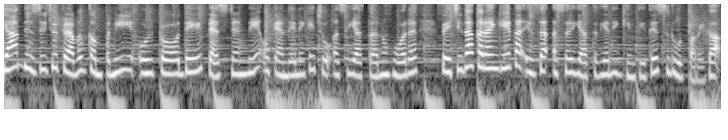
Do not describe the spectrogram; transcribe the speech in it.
ਗੈਪ ਬਿਜ਼ੀ ਟਰੈਵਲ ਕੰਪਨੀ ਉਲਟੋ ਦੇ ਪ੍ਰੈਜ਼ੀਡੈਂਟ ਨੇ ਉਹ ਕਹਿੰਦੇ ਨੇ ਕਿ ਜੋ ਅਸੀਂ ਯਾਤਰਾ ਨੂੰ ਹੋਰ ਪੇਚੀਦਾ ਕਰਾਂਗੇ ਤਾਂ ਇਸ ਦਾ ਅਸਰ ਯਾਤਰੀਆਂ ਦੀ ਗਿਣਤੀ ਤੇ ਜ਼ਰੂਰ ਪਵੇਗਾ।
